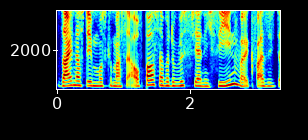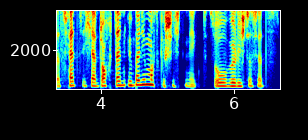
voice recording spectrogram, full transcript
sein, dass du eben Muskelmasse aufbaust, aber du wirst sie ja nicht sehen, weil quasi das Fett sich ja doch dann über die Muskelschichten legt. So würde ich das jetzt,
